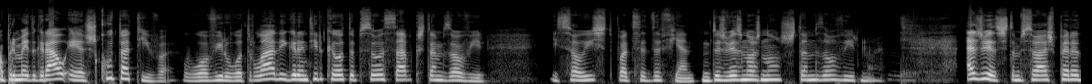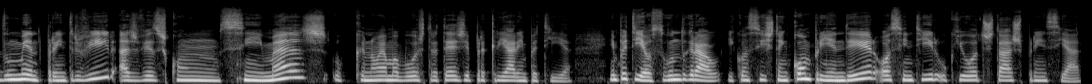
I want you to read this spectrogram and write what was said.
O primeiro degrau é a escuta ativa, o ouvir o outro lado e garantir que a outra pessoa sabe que estamos a ouvir. E só isto pode ser desafiante. Muitas vezes nós não estamos a ouvir, não é? Às vezes estamos só à espera do momento para intervir, às vezes com sim, mas, o que não é uma boa estratégia para criar empatia. Empatia é o segundo grau e consiste em compreender ou sentir o que o outro está a experienciar.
